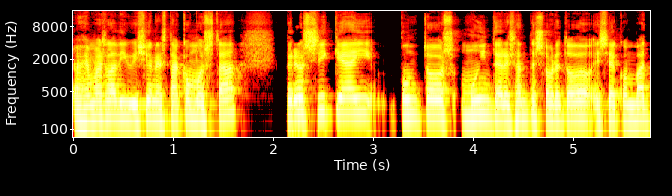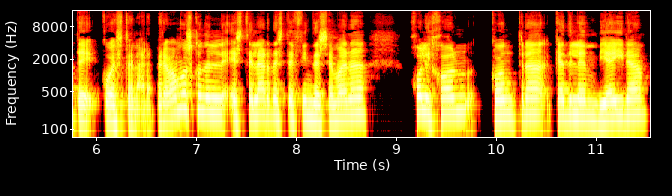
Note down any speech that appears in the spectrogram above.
además la división está como está, pero sí que hay puntos muy interesantes, sobre todo ese combate coestelar. Pero vamos con el estelar de este fin de semana, Holly Holm contra Kathleen Vieira,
